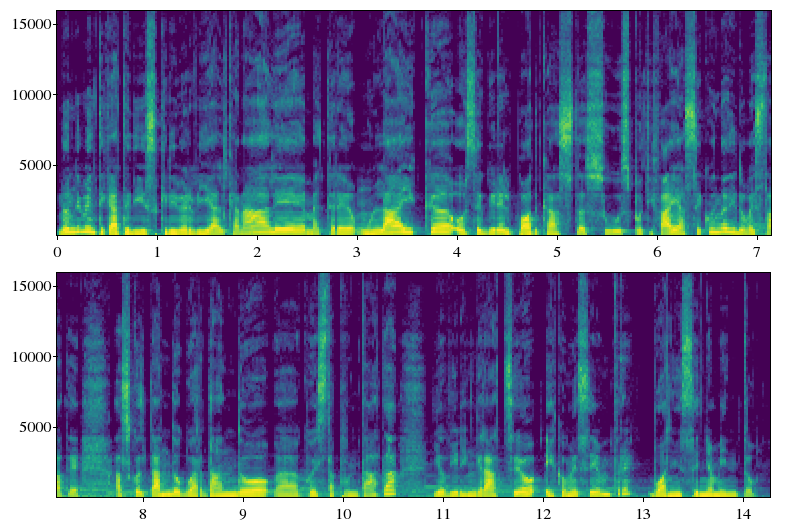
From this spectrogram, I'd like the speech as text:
Non dimenticate di iscrivervi al canale, mettere un like o seguire il podcast su Spotify a seconda di dove state ascoltando, guardando uh, questa puntata. Io vi ringrazio e come sempre buon insegnamento.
